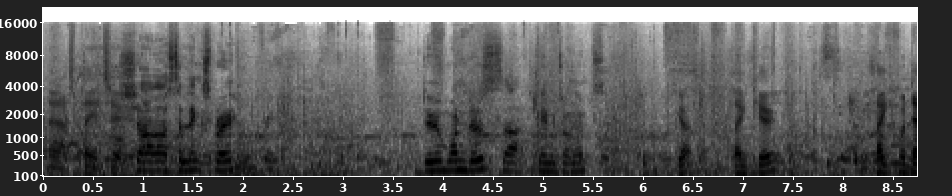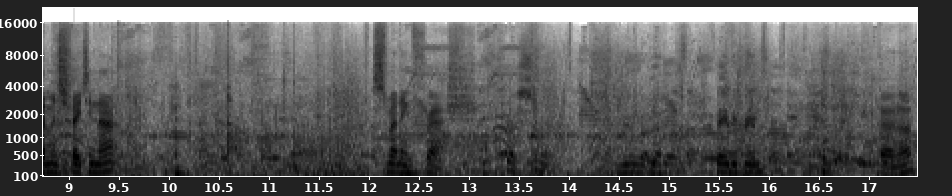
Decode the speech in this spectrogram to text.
No, that's player two. Shout outs to Lynx Spray. Doing wonders at gaming tournaments. Yep, thank you. Thank you for demonstrating that. Smelling fresh. Fresh, isn't it? We've even got the baby cream. Fair enough.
